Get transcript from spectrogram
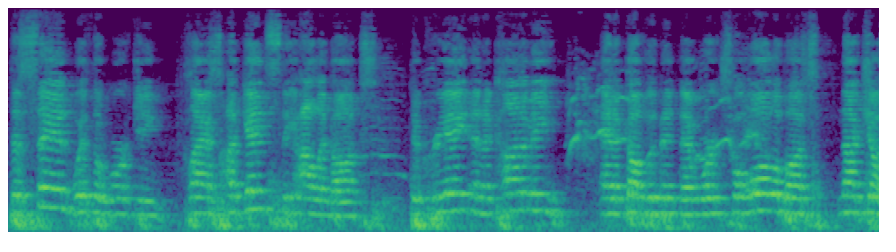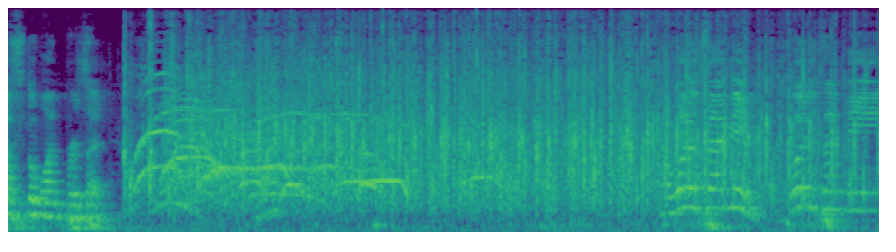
to stand with the working class against the oligarchs to create an economy and a government that works for all of us, not just the 1%. Now, what does that mean? What does that mean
